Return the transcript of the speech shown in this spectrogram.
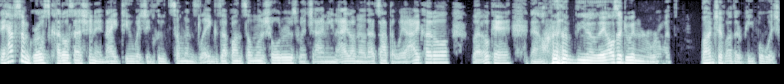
They have some gross cuddle session at night too, which includes someone's legs up on someone's shoulders, which I mean, I don't know, that's not the way I cuddle, but okay. Now, you know, they also do it in a room with bunch of other people, which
